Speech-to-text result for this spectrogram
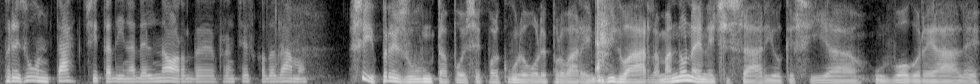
presunta cittadina del nord, Francesco D'Adamo? Sì, presunta, poi se qualcuno vuole provare a individuarla, ma non è necessario che sia un luogo reale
